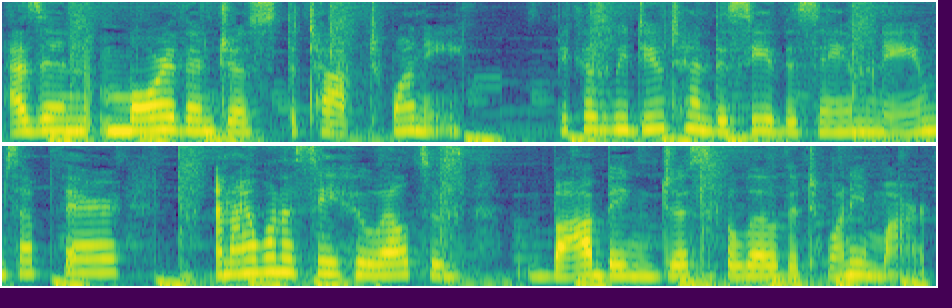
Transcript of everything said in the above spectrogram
as in more than just the top 20. Because we do tend to see the same names up there, and I want to see who else is bobbing just below the 20 mark,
